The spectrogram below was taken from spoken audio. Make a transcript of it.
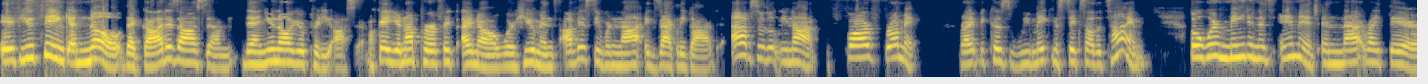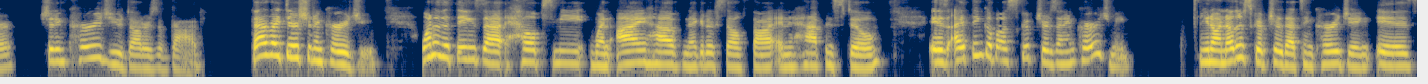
if you think and know that God is awesome, then you know you're pretty awesome. Okay. You're not perfect. I know we're humans. Obviously, we're not exactly God. Absolutely not. Far from it. Right. Because we make mistakes all the time, but we're made in his image. And that right there should encourage you, daughters of God. That right there should encourage you. One of the things that helps me when I have negative self thought, and it happens still, is I think about scriptures that encourage me you know, another scripture that's encouraging is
